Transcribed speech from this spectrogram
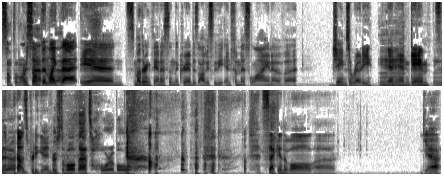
Something like or something that. like yeah. that, and smothering Thanos in the crib is obviously the infamous line of uh, James Rhodey in Endgame. So Mm-hmm. Yeah. that was pretty good. First of all, that's horrible. Second of all, uh, yeah,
